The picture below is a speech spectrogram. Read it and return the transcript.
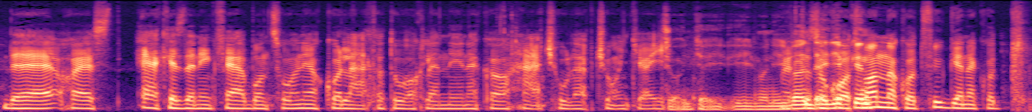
de ha ezt elkezdenénk felboncolni, akkor láthatóak lennének a hátsó láb csontjai. Csontjai, így van, így Mert van. De egyébként... ott vannak, ott függenek, ott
